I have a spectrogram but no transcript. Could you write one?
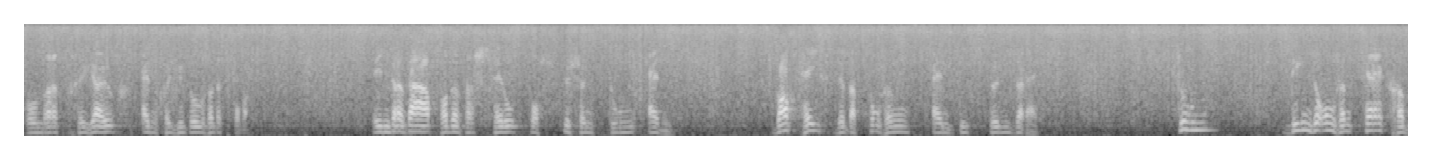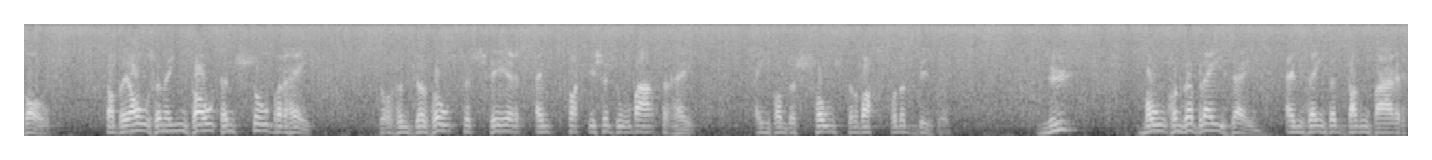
onder het gejuich en gejubel van het volk. Inderdaad, wat een verschil was tussen toen en. Wat heeft de beproeving en punt bereikt? Toen diende ons een kerkgebouw, dat bij al zijn eenvoud en soberheid, door zijn devote sfeer en praktische doelmatigheid, een van de schoonste was van het business. Nu mogen we blij zijn en zijn we dankbaar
